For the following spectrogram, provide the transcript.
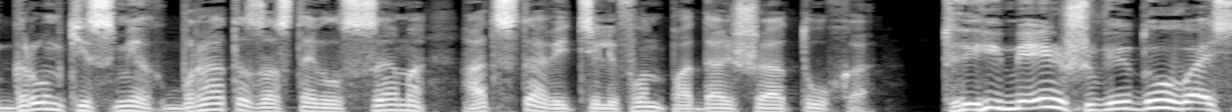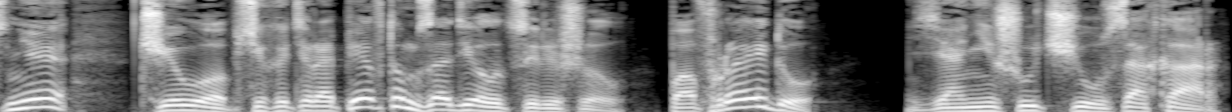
Громкий смех брата заставил Сэма отставить телефон подальше от уха. «Ты имеешь в виду во сне? Чего, психотерапевтом заделаться решил? По Фрейду?» «Я не шучу, Захар.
